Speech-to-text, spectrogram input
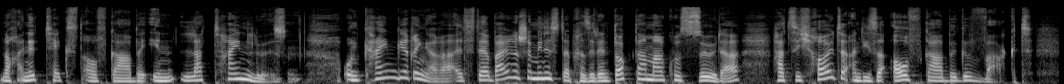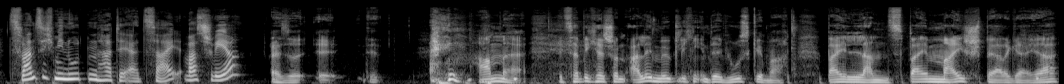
noch eine Textaufgabe in Latein lösen? Und kein geringerer als der bayerische Ministerpräsident Dr. Markus Söder hat sich heute an diese Aufgabe gewagt. 20 Minuten hatte er Zeit. War schwer? Also, äh, Hammer. Jetzt habe ich ja schon alle möglichen Interviews gemacht. Bei Lanz, bei Maischberger, ja,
